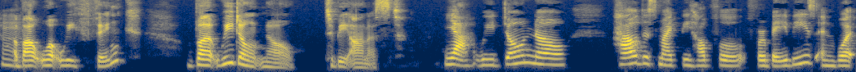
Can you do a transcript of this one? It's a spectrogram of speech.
hmm. about what we think, but we don't know, to be honest. Yeah, we don't know how this might be helpful for babies and what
